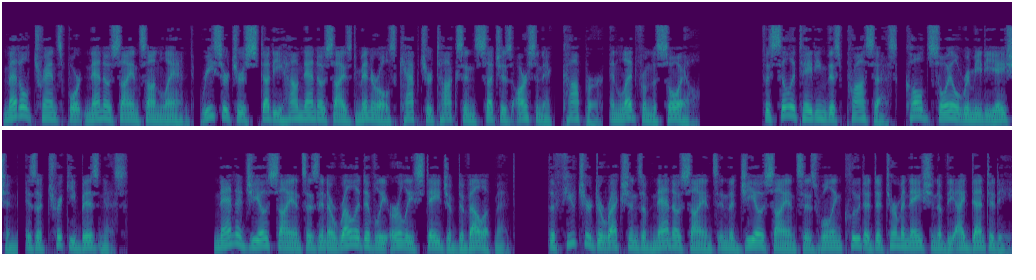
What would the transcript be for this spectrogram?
Metal transport nanoscience on land, researchers study how nanosized minerals capture toxins such as arsenic, copper, and lead from the soil. Facilitating this process, called soil remediation, is a tricky business. Nanogeoscience is in a relatively early stage of development. The future directions of nanoscience in the geosciences will include a determination of the identity,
